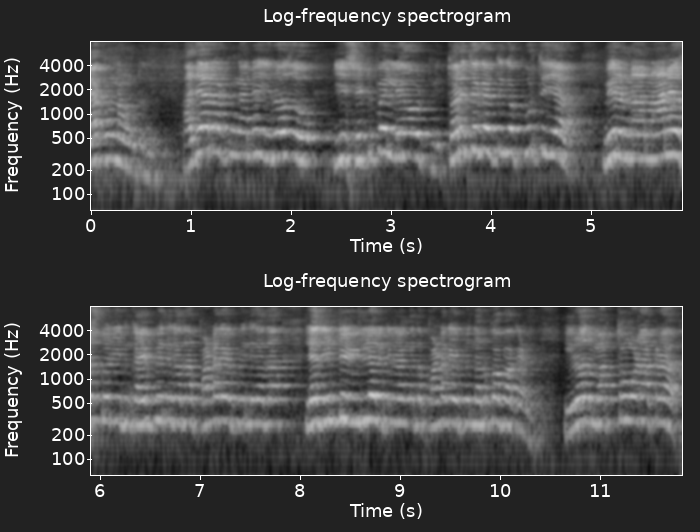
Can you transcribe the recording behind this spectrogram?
లేకుండా ఉంటుంది. అదే రకంగానే ఈరోజు ఈ సెట్టిపై లేఅవుట్ని త్వరితగతిగా పూర్తి చేయాలి? మీరు నా నానేసుకొని ఇంక అయిపోయింది కదా పండగ అయిపోయింది కదా లేదా ఇంటి ఇల్లు వెళ్ళినాం కదా పండగ అయిపోయింది అనుకోబాకండి. ఈరోజు మొత్తం కూడా అక్కడ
